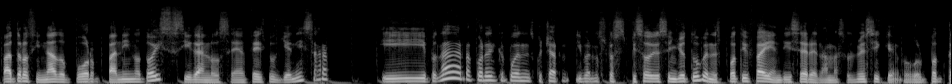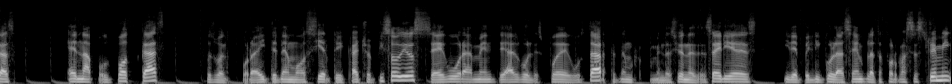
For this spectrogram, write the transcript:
patrocinado por Panino Toys. Síganlos en Facebook y en Instagram. Y pues nada, recuerden que pueden escuchar y ver nuestros episodios en YouTube, en Spotify, en Deezer, en Amazon Music, en Google Podcast, en Apple Podcast. Pues bueno, por ahí tenemos ciento y cacho episodios. Seguramente algo les puede gustar. Tenemos recomendaciones de series, y de películas en plataformas de streaming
